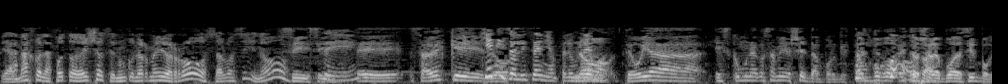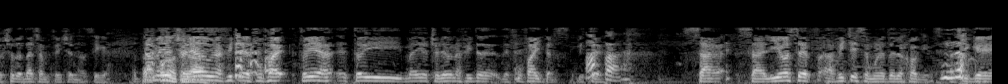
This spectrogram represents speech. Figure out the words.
Y además con la foto de ellos en un color medio rosa, algo así, ¿no? Sí, sí. Sí. Eh, ¿Sabes qué? ¿Quién Lo- hizo el diseño? No, Preguntemos. te voy a... Es como una cosa medio yeta, porque está un poco... Esto Opa. ya lo puedo decir porque yo total ya me estoy yendo, así que... Está Opa, medio ¿cómo te choreado va? de una ficha de Foo Fighters. Estoy, estoy medio choreado de una ficha de, Foo Fighters, ¿viste? ¡Apa! Sa- salió ese afiche y se murió Taylor Hawkins. No. así que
